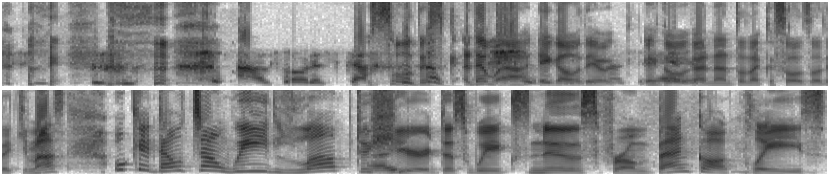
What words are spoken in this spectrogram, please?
あ、そうですか。そうですか。でも、あ笑顔で、笑顔がなんとなく想像できます。OK、ダオちゃん、we'd love to はい hear this week's news from Bangkok, please.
